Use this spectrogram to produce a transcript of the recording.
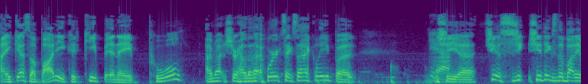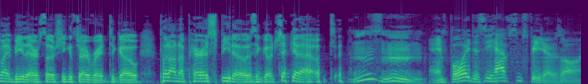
I guess a body could keep in a pool." I'm not sure how that works exactly, but Yeah. she uh, she, is, she she thinks the body might be there, so she gets driver ready to go put on a pair of speedos and go check it out. hmm and boy, does he have some Speedos on.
